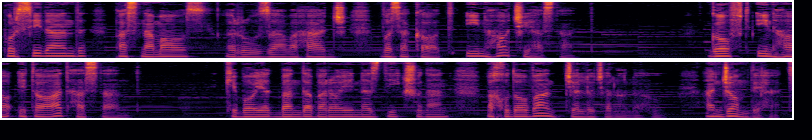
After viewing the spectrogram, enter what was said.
پرسیدند پس نماز روزه و حج و زکات اینها چی هستند؟ گفت اینها اطاعت هستند که باید بنده برای نزدیک شدن و خداوند جل جلاله انجام دهد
